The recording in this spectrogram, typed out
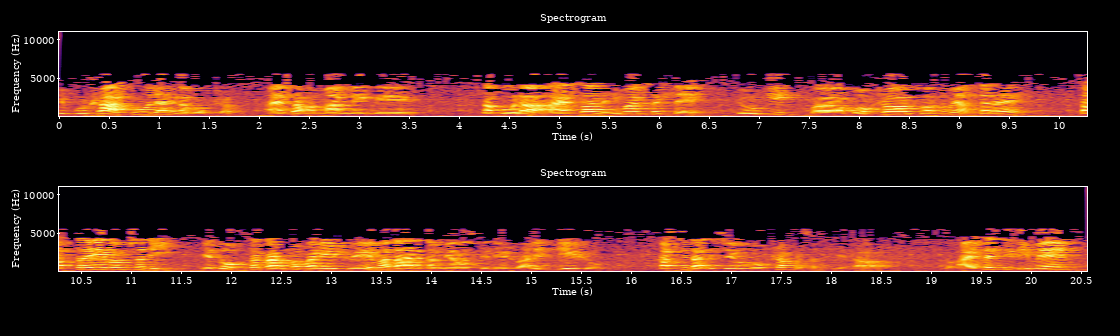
ये पुरुषार्थ हो जाएगा मोक्ष। ऐसा हम मान लेंगे। तब बोला, ऐसा नहीं मान सकते, क्योंकि मोक्ष और स्वर्ग में अंतर है। तत्र एवं सदी, यथोक्त कर्म फलेशु एवं तारतम्य अवस्थितेषु अनित्येषु। कश्चित अधिशय मोक्ष प्रसन्न तो ऐसे स्थिति में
